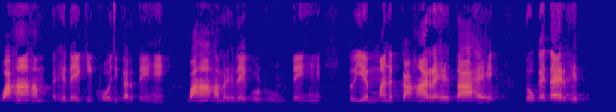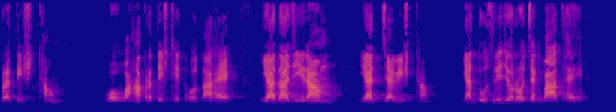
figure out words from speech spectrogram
वहाँ हम हृदय की खोज करते हैं, वहाँ हम हृदय को ढूंढते हैं। तो ये मन कहाँ रहता है? तो कहता है हृत प्रतिष्ठम। वो वहाँ प्रतिष्ठित होता है। यदाजीरम यद जविष्ठम। या दूसरी जो रोचक बात है,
